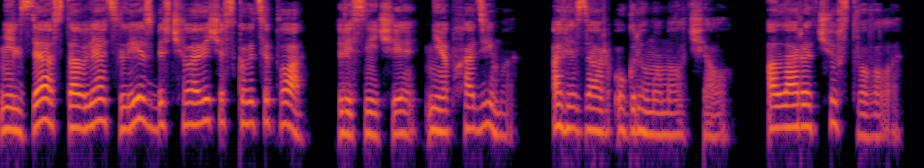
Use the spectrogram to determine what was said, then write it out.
Нельзя оставлять лес без человеческого тепла. Лесничее необходимо». Ализар угрюмо молчал а Лара чувствовала,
